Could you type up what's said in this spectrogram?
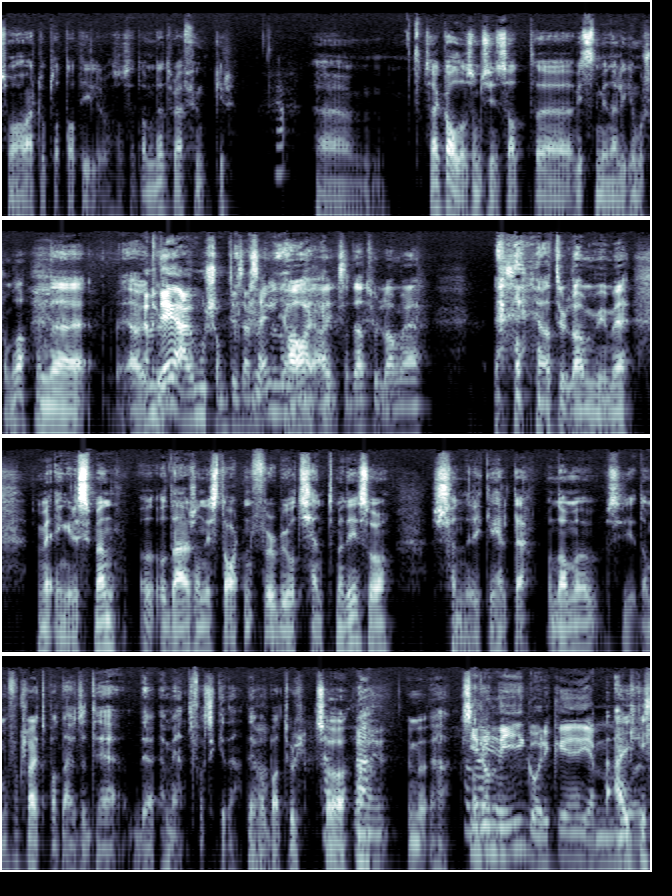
som har vært opptatt av tidligere. Og sånn men det tror jeg funker. Ja. Ehm, så er det ikke alle som syns at uh, vitsene mine er like morsomme, da. Men, uh, jeg har jo Ja, men det er jo morsomt i seg selv. ja, jeg, ikke sant. Jeg har tulla med Jeg har tulla mye med, med engelskmenn. Og, og det er sånn i starten, før du blir godt kjent med de, så skjønner de ikke helt det. Og da må si, da må forklare etterpå at nei, det, det, jeg mente faktisk ikke det. Det var bare tull. Så ja. Ironi går ikke hjem. Nei, ikke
